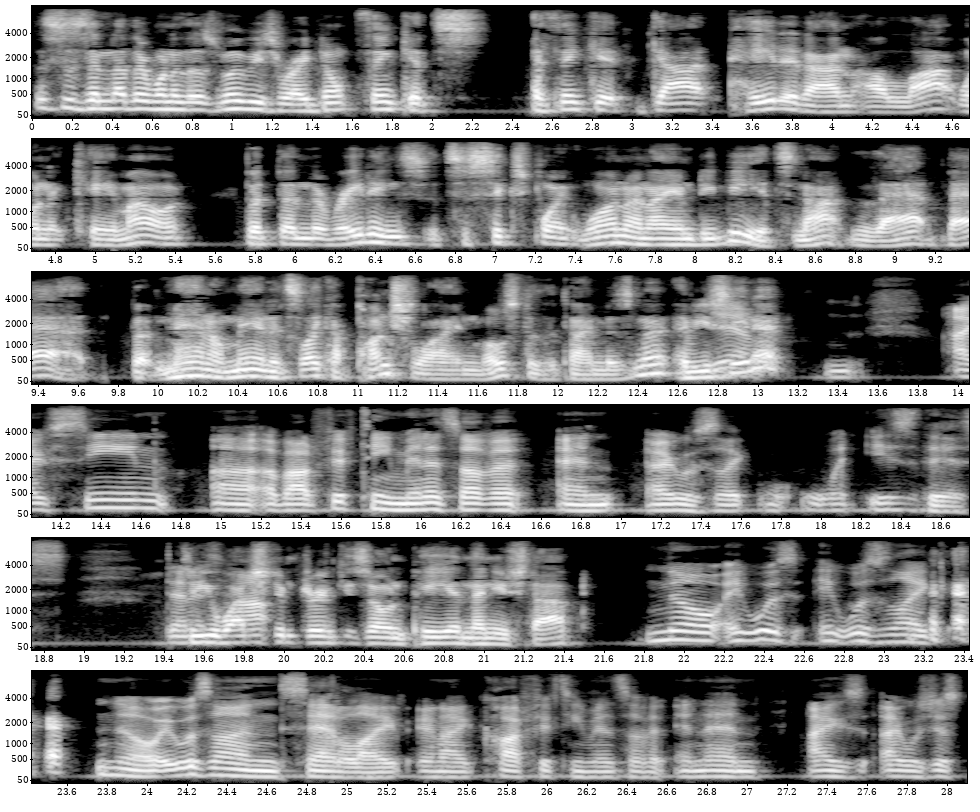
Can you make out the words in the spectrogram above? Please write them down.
This is another one of those movies where I don't think it's, I think it got hated on a lot when it came out. But then the ratings, it's a 6.1 on IMDb. It's not that bad. But man, oh man, it's like a punchline most of the time, isn't it? Have you Yeah. seen it? I've seen uh, about 15 minutes of it, and I was like, "What is this?" So you watched Hop- him drink his own pee and then you stopped? No, it was it was like no, it was on satellite, and I caught 15 minutes of it, and then I I was just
